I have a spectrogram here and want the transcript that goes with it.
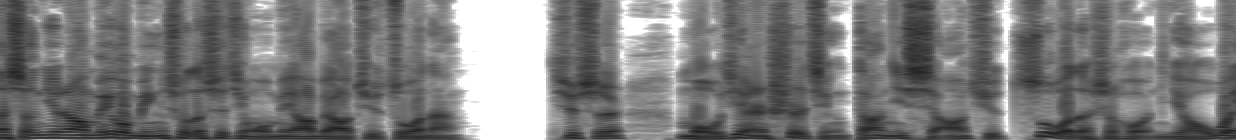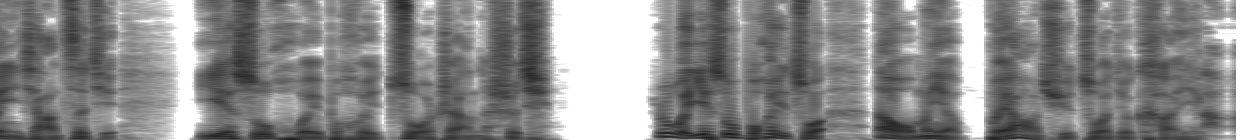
那圣经上没有明说的事情，我们要不要去做呢？”其实某件事情，当你想要去做的时候，你要问一下自己：耶稣会不会做这样的事情？如果耶稣不会做，那我们也不要去做就可以了。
